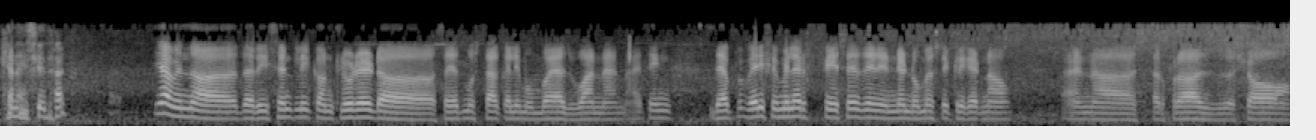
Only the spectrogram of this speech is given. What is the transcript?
can I say that? Yeah, I mean, uh, the recently concluded uh, Syed Mushtaq Ali Mumbai has won, and I think they are very familiar faces in Indian domestic cricket now. and uh, Sarfaraz, Shaw,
